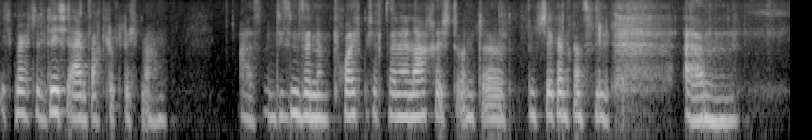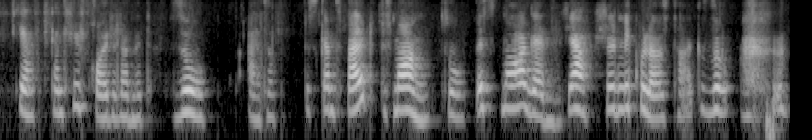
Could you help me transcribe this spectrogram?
ich möchte dich einfach glücklich machen. Also in diesem Sinne freue ich mich auf deine Nachricht und äh, wünsche dir ganz, ganz viel, ähm, ja, ganz viel Freude damit. So, also bis ganz bald, bis morgen. So, bis morgen. Ja, schönen Nikolaustag. So.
